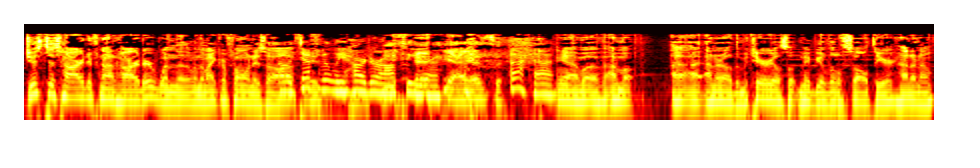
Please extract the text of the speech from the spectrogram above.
just as hard, if not harder, when the when the microphone is off. Oh, It- definitely harder off the air. yeah, it's, yeah, I'm a, I'm a, I, I don't know. The material's maybe a little saltier. I don't know.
